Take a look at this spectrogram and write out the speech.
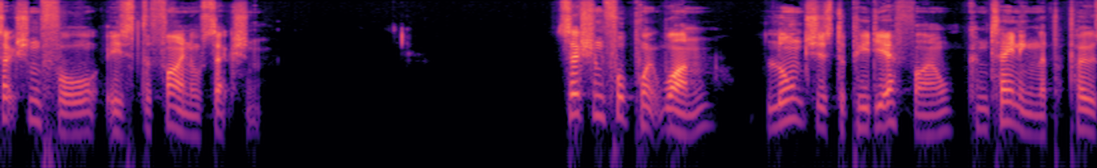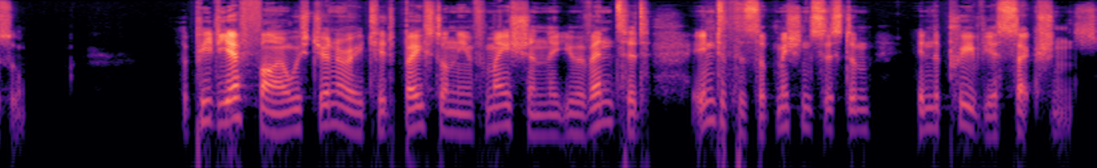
Section 4 is the final section. Section 4.1 launches the PDF file containing the proposal. The PDF file is generated based on the information that you have entered into the submission system in the previous sections.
